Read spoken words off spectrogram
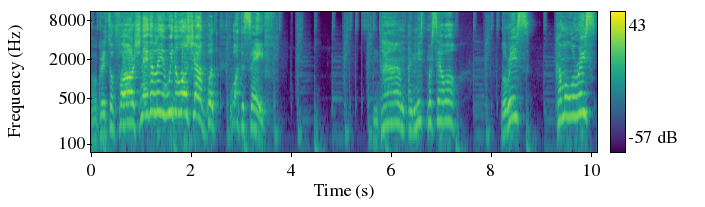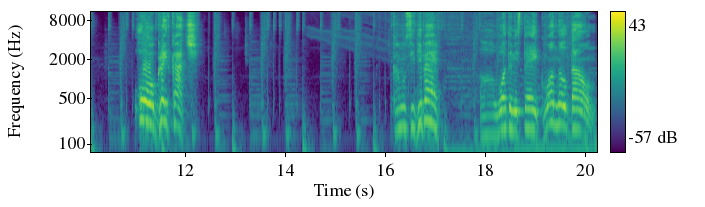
Oh great so far, Schneiderlin with the long shot, but what a save! Damn, I missed Marcelo. Lloris? Come on, Lloris! Oh, great catch! Come on, Sidibe! Oh, what a mistake! 1-0 down!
